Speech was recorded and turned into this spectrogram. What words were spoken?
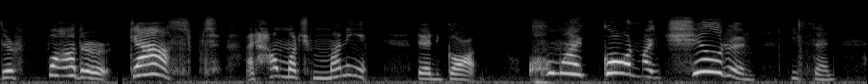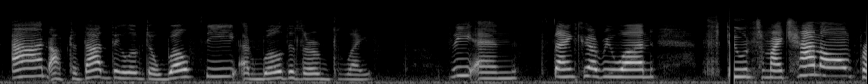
Their father gasped at how much money they had got. Oh my God, my children, he said. And after that, they lived a wealthy and well deserved life. The end. Thank you, everyone. To my channel for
